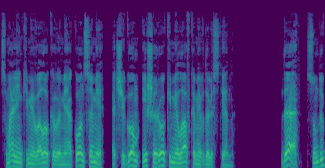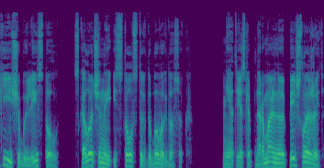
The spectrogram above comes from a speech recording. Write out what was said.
с маленькими волоковыми оконцами, очагом и широкими лавками вдоль стен. Да, сундуки еще были и стол, сколоченный из толстых дубовых досок. Нет, если б нормальную печь сложить,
